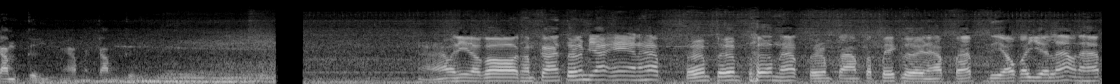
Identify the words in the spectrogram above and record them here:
ก้ากึ่งนะครับมันก้ากึ่งวันนี้เราก็ทำการเติมน้ำยาแอร์นะครับ เติมเติมเติมนะครับ เติมตามสเปคเลยนะครับ แป๊บเดียวก็เย็นแล้วนะครับ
